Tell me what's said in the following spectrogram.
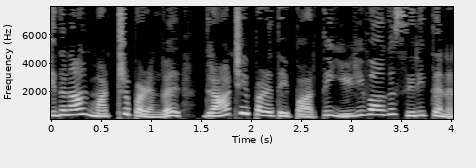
இதனால் மற்ற பழங்கள் திராட்சை பழத்தை பார்த்து இழிவாக சிரித்தன.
